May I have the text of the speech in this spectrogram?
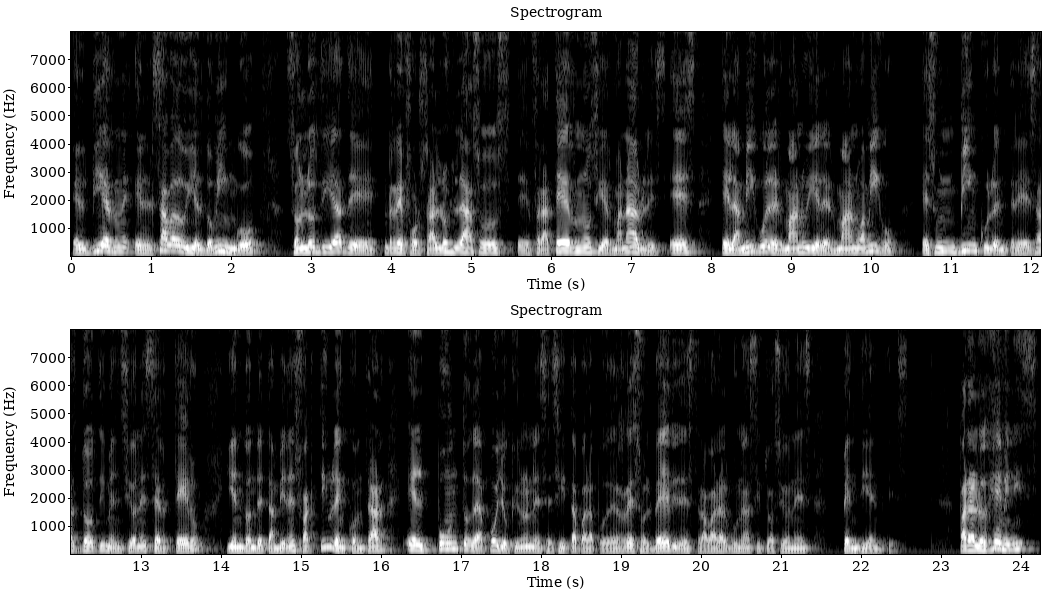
El viernes, el sábado y el domingo son los días de reforzar los lazos eh, fraternos y hermanables. Es el amigo, el hermano y el hermano amigo. Es un vínculo entre esas dos dimensiones certero y en donde también es factible encontrar el punto de apoyo que uno necesita para poder resolver y destrabar algunas situaciones pendientes. Para los Géminis,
